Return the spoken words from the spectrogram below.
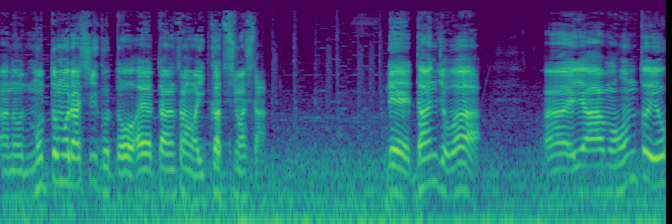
あのもっともらしいことをあやたんさんは一括しましたで男女はあいやもうほんとよ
